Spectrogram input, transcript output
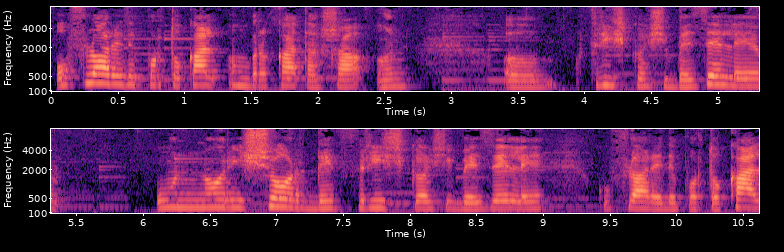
o floare de portocal îmbrăcat așa în uh, frișcă și bezele, un norișor de frișcă și bezele cu floare de portocal,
